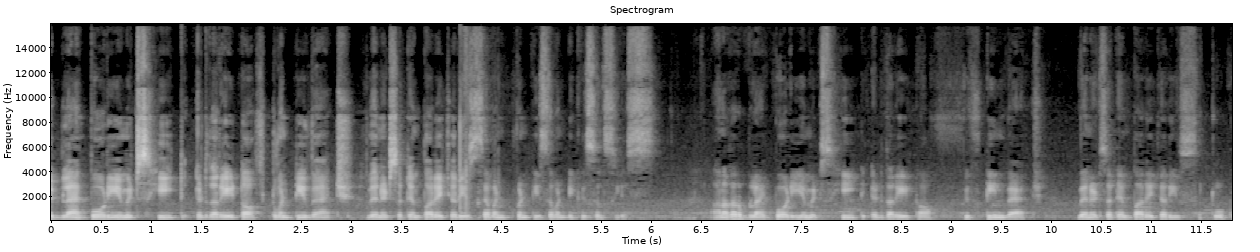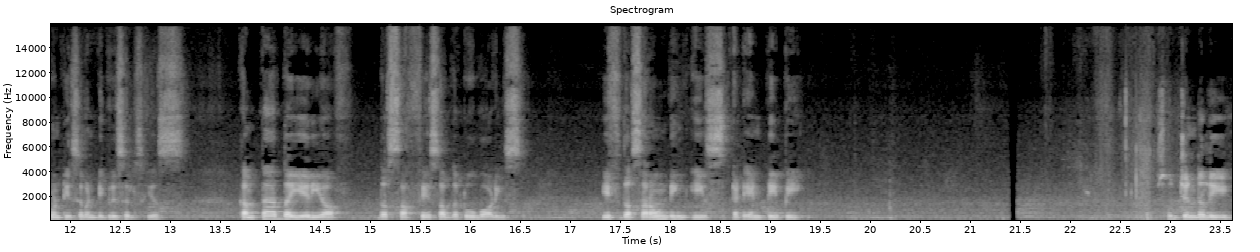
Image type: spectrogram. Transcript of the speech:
A black body emits heat at the rate of 20 watt when its temperature is 727 degrees Celsius. Another black body emits heat at the rate of 15 watt when its temperature is 227 degrees Celsius. Compare the area of the surface of the two bodies if the surrounding is at NTP. So generally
